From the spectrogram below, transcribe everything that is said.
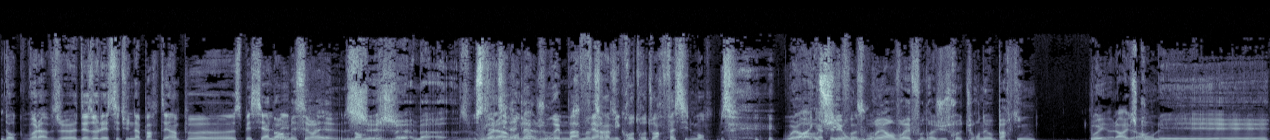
Donc voilà, je, désolé, c'est une aparté un peu euh, spéciale. Non mais mais c'est vrai. Non je- mais je- bah, bah, voilà, dit, on ne pourrait pas faire un micro-trottoir facilement. Ou alors Ah, avec un si, téléphone. on quoi. pourrait en vrai, faudrait juste retourner au parking Oui, à la parce qu'on les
